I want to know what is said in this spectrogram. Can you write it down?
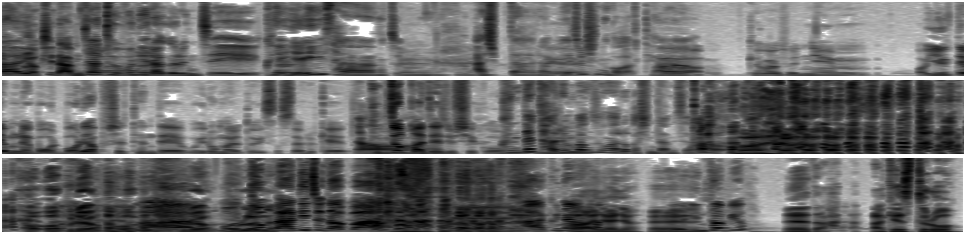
아, 역시 남자 두 분이라 그런지 그냥 네. 예의상 좀 아쉽다라고 네. 해주시는 것 같아요. 아, 개발소님 어, 일 때문에 머리, 머리 아프실 텐데 뭐 이런 말도 있었어요. 그렇게 또 아. 걱정까지 해주시고. 근데 다른 방송하러 가신다면서요? 어, 어 그래요? 어 아, 그래요? 뭐 몰랐네. 돈 많이 주나 봐. 네. 아 그냥 아, 아니, 아니요. 그 예. 인터뷰? 예, 다- 아, 게스트로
